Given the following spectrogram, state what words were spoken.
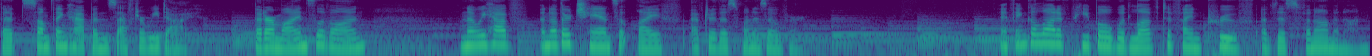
that something happens after we die, that our minds live on, and that we have another chance at life after this one is over. I think a lot of people would love to find proof of this phenomenon.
